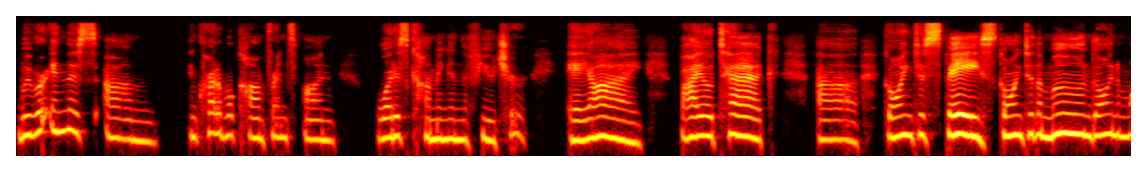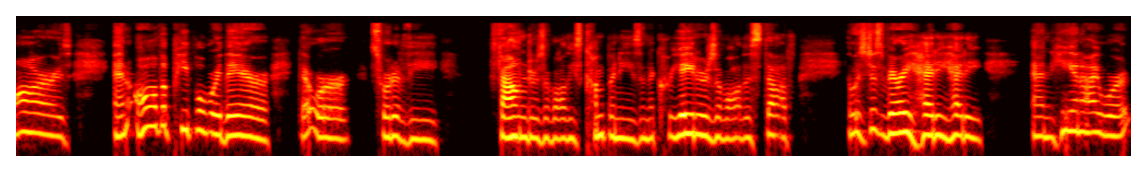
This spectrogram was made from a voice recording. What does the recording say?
we were in this um, incredible conference on what is coming in the future AI, biotech, uh, going to space, going to the moon, going to Mars. And all the people were there that were sort of the founders of all these companies and the creators of all this stuff. It was just very heady, heady. And he and I were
